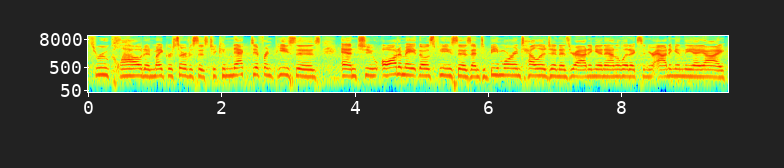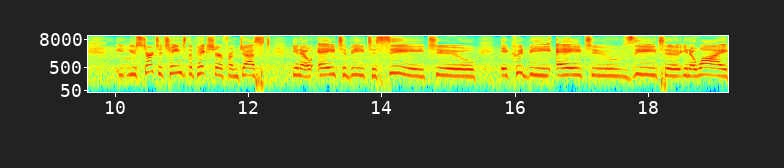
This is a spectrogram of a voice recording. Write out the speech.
through cloud and microservices to connect different pieces and to automate those pieces and to be more intelligent as you're adding in analytics and you're adding in the AI, you start to change the picture from just, you know, A to B to C to, it could be A to Z to, you know, Y.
